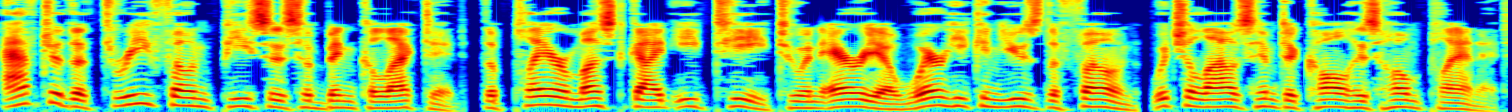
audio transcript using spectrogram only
After the three phone pieces have been collected, the player must guide E.T. to an area where he can use the phone, which allows him to call his home planet.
